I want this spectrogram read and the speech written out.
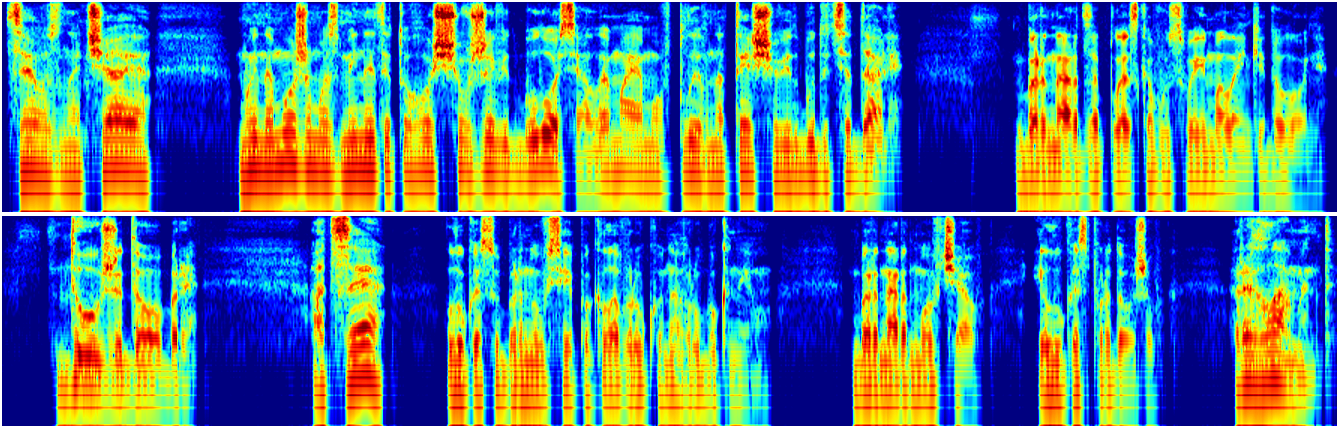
Це означає, ми не можемо змінити того, що вже відбулося, але маємо вплив на те, що відбудеться далі. Бернард заплескав у своїй маленькій долоні. Дуже добре. А це. Лукас обернувся і поклав руку на грубу книгу. Бернард мовчав, і Лукас продовжив. Регламент.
